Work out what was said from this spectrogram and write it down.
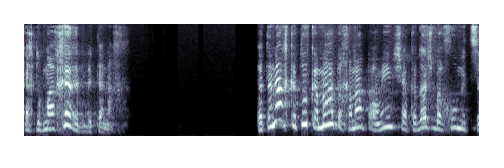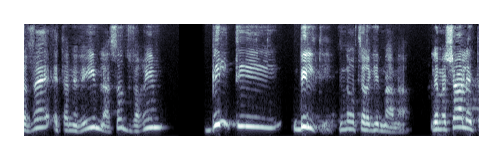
קח דוגמה אחרת בתנ"ך. בתנ"ך כתוב כמה וכמה פעמים שהקדוש ברוך הוא מצווה את הנביאים לעשות דברים בלתי, בלתי, אני לא רוצה להגיד מה אמר. למשל, את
